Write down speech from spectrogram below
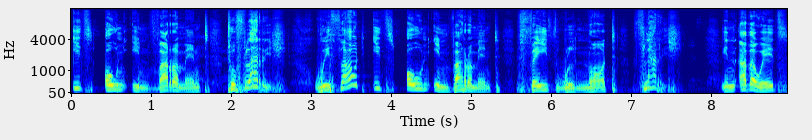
its own environment to flourish. Without its own environment, faith will not flourish. In other words,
